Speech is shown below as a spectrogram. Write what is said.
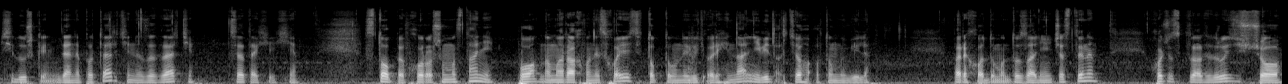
Сідушки ніде не потерті, не затерті, все так як є. Стопи в хорошому стані, по номерах вони сходяться, тобто вони йдуть оригінальні від цього автомобіля. Переходимо до задньої частини. Хочу сказати, друзі, що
